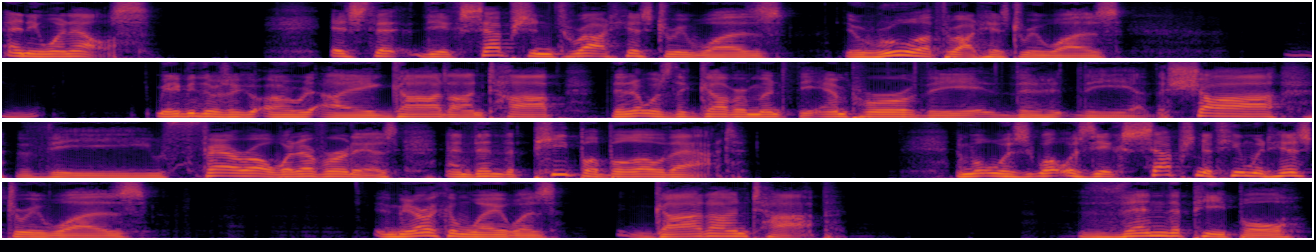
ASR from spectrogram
anyone else. It's that the exception throughout history was, the rule throughout history was, maybe there was a, a, a god on top. Then it was the government, the emperor, the the the uh, the shah, the pharaoh, whatever it is, and then the people below that. And what was what was the exception of human history was the American way was God on top, then the people,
